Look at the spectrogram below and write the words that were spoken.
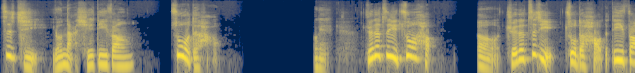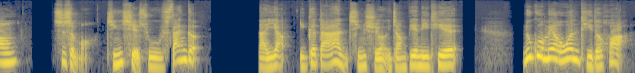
自己有哪些地方做得好。OK，觉得自己做好。呃，觉得自己做的好的地方是什么？请写出三个。那一样，一个答案，请使用一张便利贴。如果没有问题的话，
